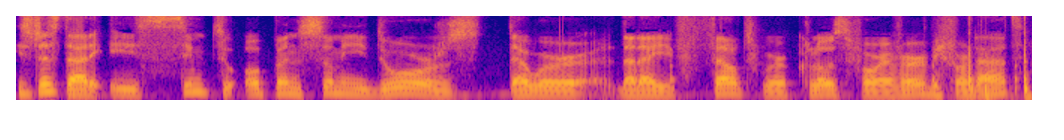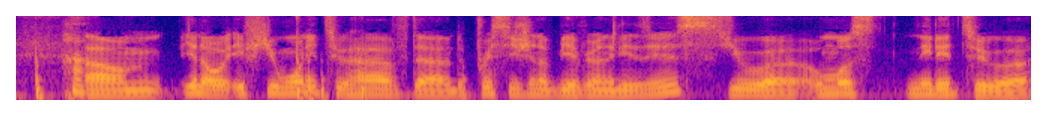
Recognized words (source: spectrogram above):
It's just that it seemed to open so many doors that were that I felt were closed forever before that. um, you know, if you wanted to have the the precision of behavior analysis, you uh, almost needed to. Uh,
